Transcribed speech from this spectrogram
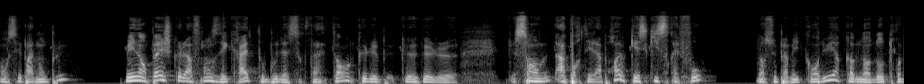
On ne sait pas non plus. Mais il n'empêche que la France décrète au bout d'un certain temps que, le, que, que le, sans apporter la preuve, qu'est-ce qui serait faux dans ce permis de conduire, comme dans d'autres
